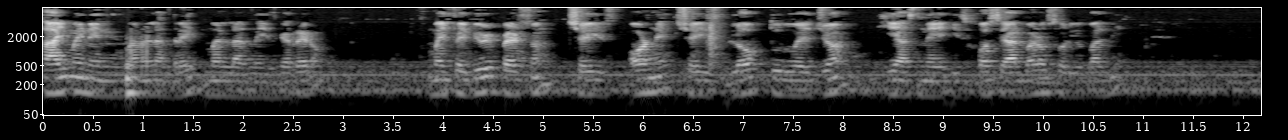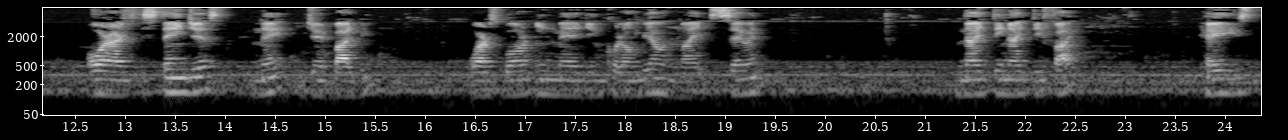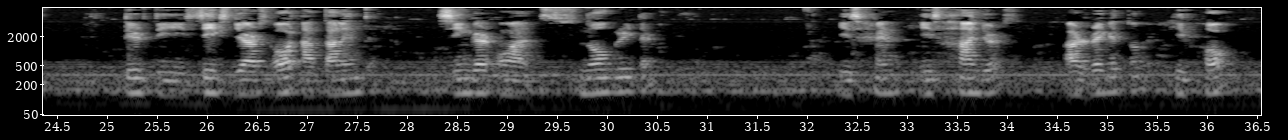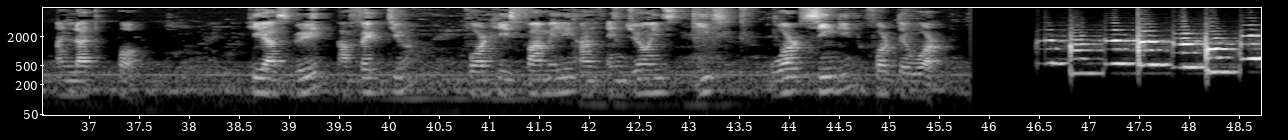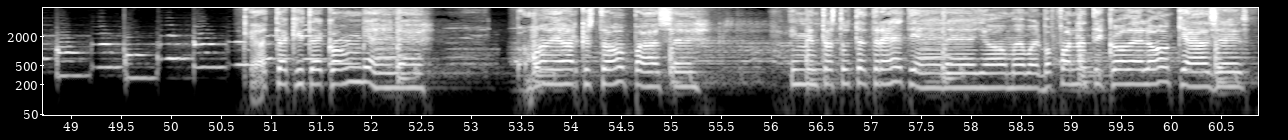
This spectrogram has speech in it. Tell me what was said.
Hi, my name is Manuel Andre. My last name is Guerrero. My favorite person, she is Orne. She is love to do a John. His name is Jose Alvaro Osorio Balvin. Our stages name J Balvin. Was born in Medellin, Colombia on May 7, 1995. He is 36 years old, a talented singer and songwriter. His, hand, his genres are reggaeton, hip hop, and Latin pop. He has great affection for his family and enjoys his work singing for the world. Quédate aquí te conviene. Vamos a dejar que esto pase. Y mientras tú te entretienes, yo me vuelvo fanático de lo que haces.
